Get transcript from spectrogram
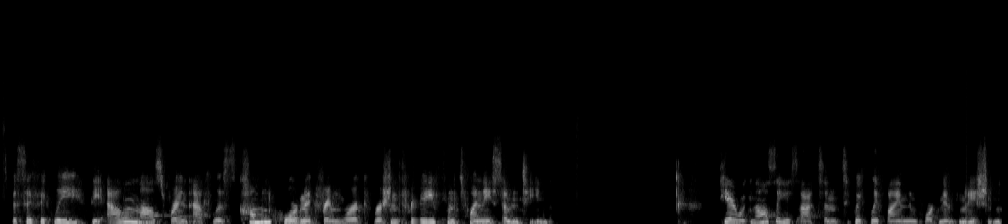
specifically the Allen Mouse Brain Atlas Common Coordinate Framework version 3 from 2017. Here, we can also use ATOM to quickly find important information.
